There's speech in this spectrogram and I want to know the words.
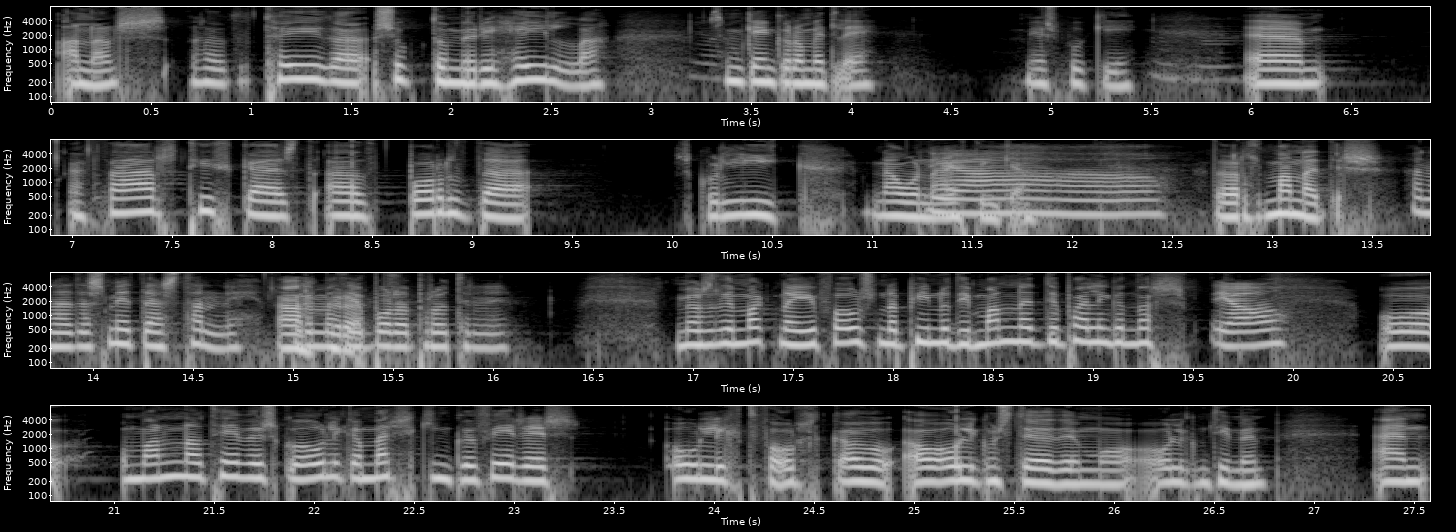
annars tauga sjúkdómur í heila sem gengur á milli. Mjög spooky. Um, en þar týðkaðist að borða sko lík náuna ættingja. Já, það var alltaf mannættir þannig að þetta smitaðist þannig bara með því að borða prótinin mér svo því magna ég fóð svona pínut í mannætti pælingunar og, og mannátt hefur sko ólíka merkingu fyrir ólíkt fólk á, á ólíkum stöðum og ólíkum tímum. En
